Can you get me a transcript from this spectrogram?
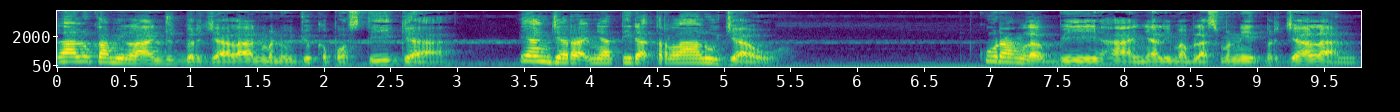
Lalu kami lanjut berjalan menuju ke pos 3 yang jaraknya tidak terlalu jauh. Kurang lebih hanya 15 menit berjalan.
